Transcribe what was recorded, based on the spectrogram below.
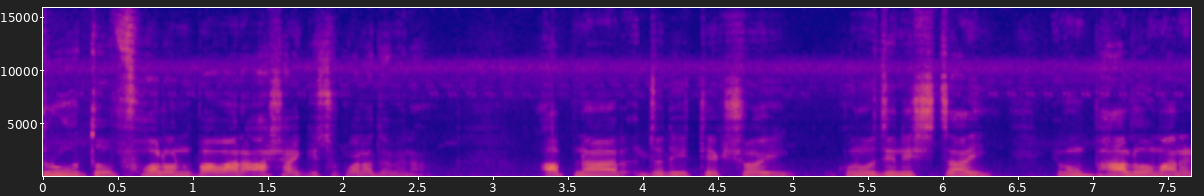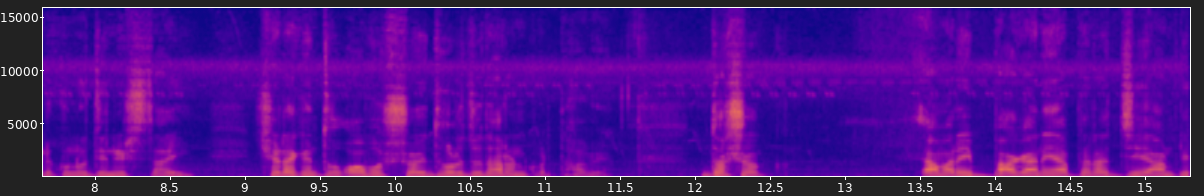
দ্রুত ফলন পাওয়ার আশায় কিছু করা যাবে না। আপনার যদি টেকসই কোনো জিনিস চাই এবং ভালো মানের কোনো জিনিস চাই, সেটা কিন্তু অবশ্যই ধৈর্য ধারণ করতে হবে। দর্শক, আমার এই বাগানে আপনারা যে আমটি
